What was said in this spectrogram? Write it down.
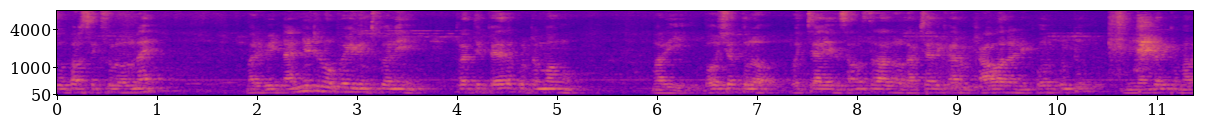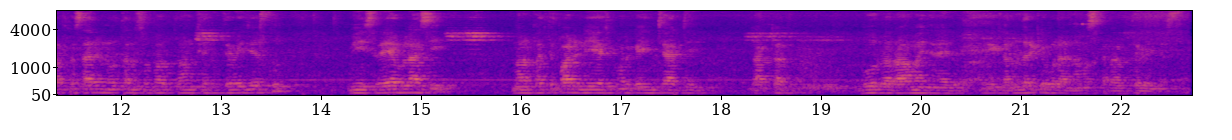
సూపర్ సిక్స్లో ఉన్నాయి. మరి వీటన్నిటిని ఉపయోగించుకొని ప్రతి పేద కుటుంబము మరి భవిష్యత్తులో వచ్చే ఐదు సంవత్సరాల్లో లక్షాధికారులు కావాలని కోరుకుంటూ మీ అందరికీ మరొకసారి నూతన శుభాకాంక్షలు తెలియజేస్తూ మీ శ్రేయభిలాషి మన పత్తిపాడు నియోజకవర్గ ఇన్ఛార్జి డాక్టర్ బూర్ల రామాంజనేయులు మీకు అందరికీ కూడా నమస్కారాలు తెలియజేస్తాను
